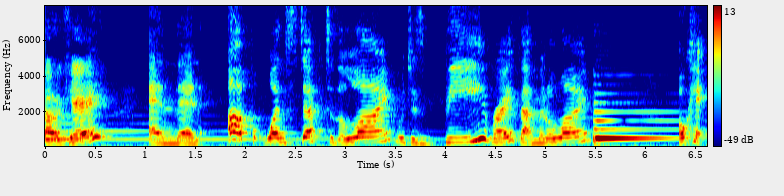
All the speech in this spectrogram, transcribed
okay? And then up one step to the line, which is B, right? That middle line. Okay,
